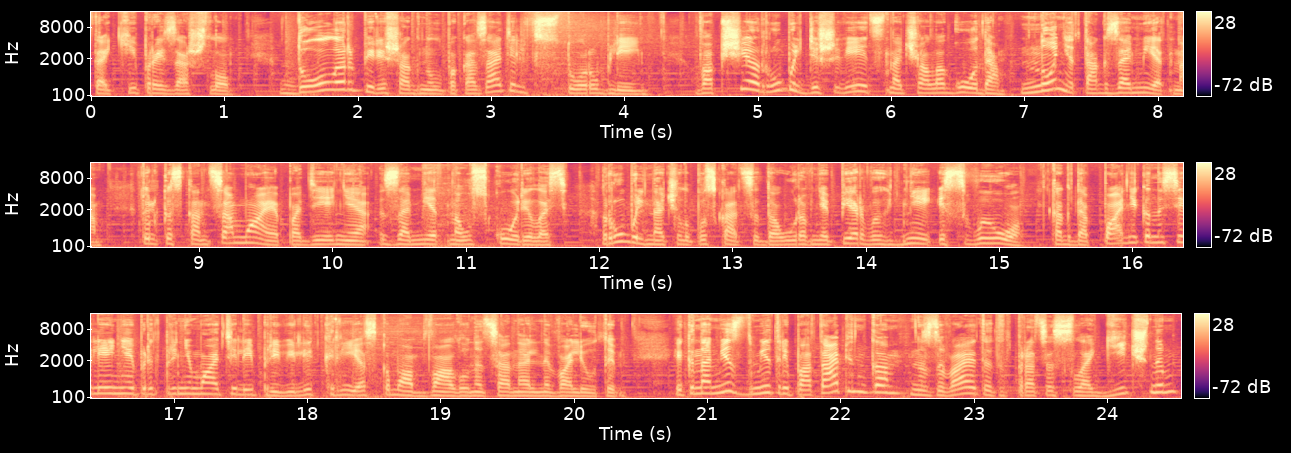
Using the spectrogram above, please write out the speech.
таки произошло. Доллар перешагнул показатель в 100 рублей. Вообще рубль дешевеет с начала года, но не так заметно. Только с конца мая падение заметно ускорилось. Рубль начал опускаться до уровня первых дней СВО, когда паника населения и предпринимателей привели к резкому обвалу национальной валюты. Экономист Дмитрий Потапенко называет этот процесс логичным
